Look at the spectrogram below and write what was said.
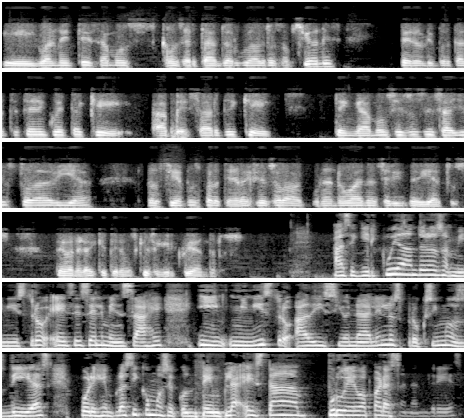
igualmente estamos concertando algunas otras opciones, pero lo importante es tener en cuenta que a pesar de que tengamos esos ensayos todavía, los tiempos para tener acceso a la vacuna no van a ser inmediatos, de manera que tenemos que seguir cuidándonos a seguir cuidándonos, ministro. Ese es el mensaje. Y, ministro, adicional en los próximos días, por ejemplo, así como se contempla esta prueba para San Andrés,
